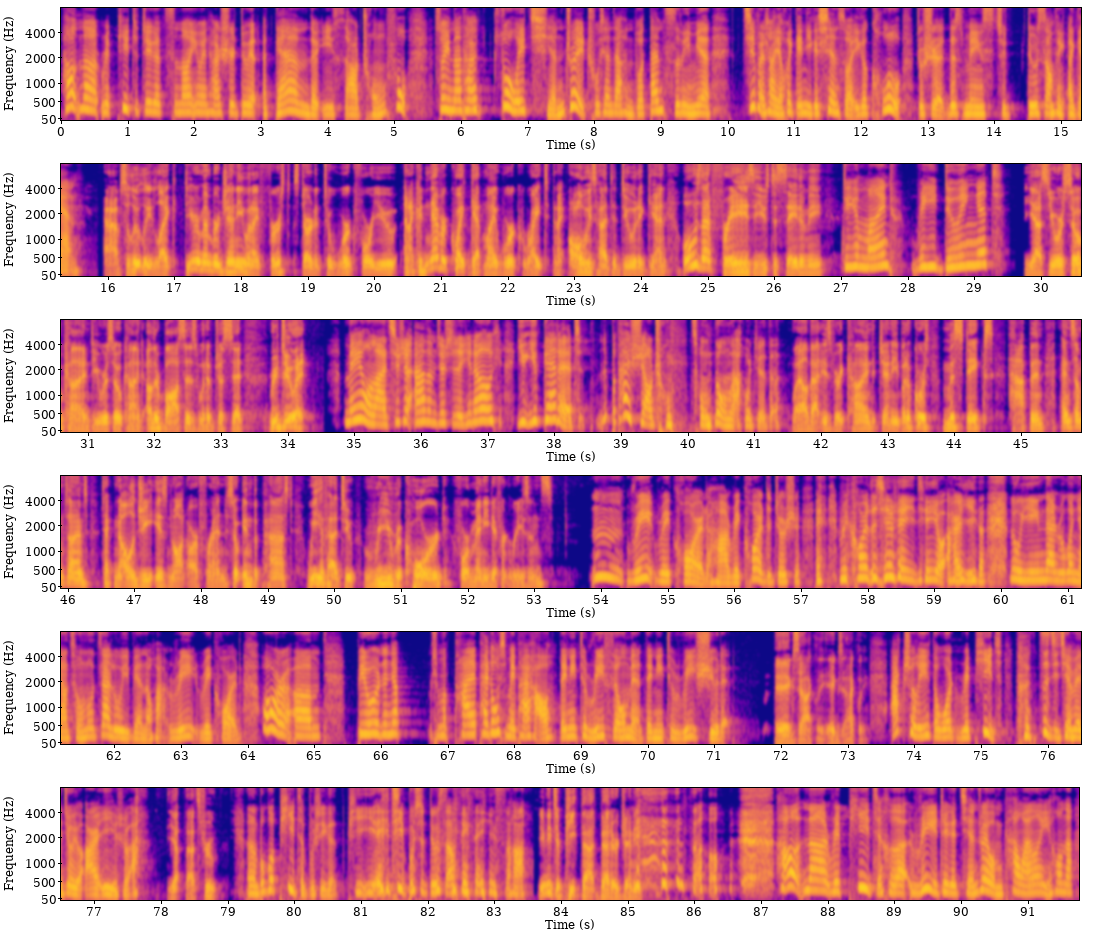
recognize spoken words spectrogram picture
好，那 repeat 这个词呢，因为它是 do it again 的意思啊，重复，所以呢，它作为前缀出现在很多单词里面，基本上也会给你一个线索，一个 clue，就是 this means to do something again。 Absolutely. Like, do you remember, Jenny, when I first started to work for you and I could never quite get my work right and I always had to do it again? What was that phrase you used to say to me? Do you mind redoing it? Yes, you were so kind. You were so kind. Other bosses would have just said, redo it. 没有啦，其实 Adam 就是，you know，you you get it，不太需要重重弄啦，我觉得。 Well, that is very kind, Jenny, but of course, mistakes happen, and sometimes technology is not our friend. So in the past, we have had to re record for many different reasons. re-record 哈，record 就是哎，record 前面已经有 re 的录音，但如果你要重录再录一遍的话，re-record or 嗯，比如人家什么拍拍东西没拍好，they need to refilm it，they need to reshoot it。 Exactly, exactly. Actually, the word repeat 自己前面就有 re 是吧？ Yep, that's true. 嗯，不过 peat 不是一个 p e a t，不是 do something 的意思哈。 You need to peat that better, Jenny. 好，那 repeat 和 re 这个前缀我们看完了以后呢，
